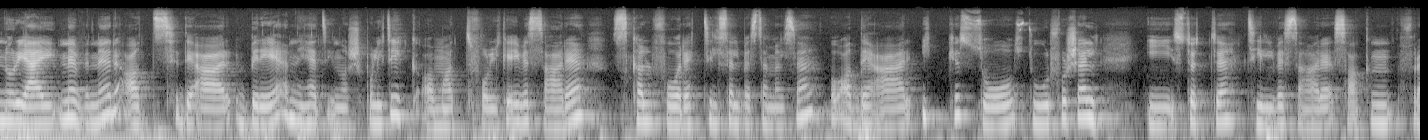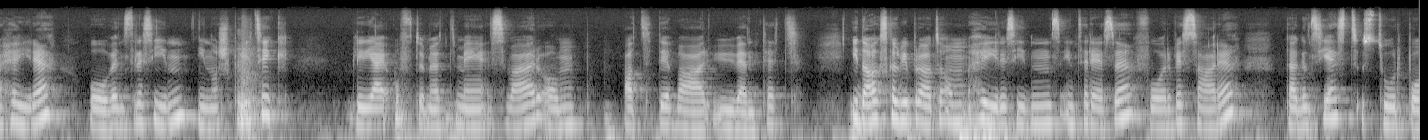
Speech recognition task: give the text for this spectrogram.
Når jeg nevner at det er bred enighet i norsk politikk om at folket i Vest-Sahara skal få rett til selvbestemmelse, og at det er ikke så stor forskjell i støtte til Vest-Sahara-saken fra høyre- og venstresiden i norsk politikk, blir jeg ofte møtt med svar om at det var uventet. I dag skal vi prate om høyresidens interesse for Vest-Sahara Dagens gjest står på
